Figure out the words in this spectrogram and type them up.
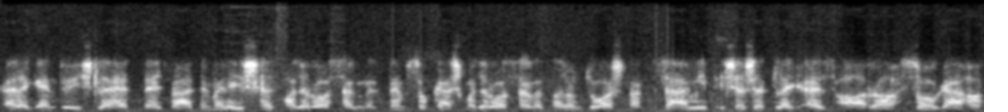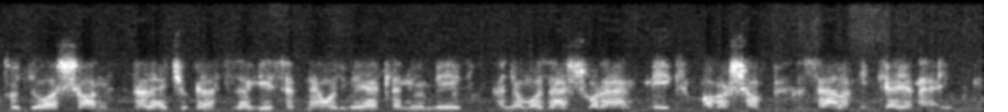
elegendő is lehetne egy vádemeléshez. Magyarországnak nem szokás, Magyarországnak nagyon gyorsnak számít, és esetleg ez arra szolgálhat, hogy gyorsan felejtsük el ezt az egészet, nehogy véletlenül még a nyomozás során még magasabb szálakig kelljen eljutni.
